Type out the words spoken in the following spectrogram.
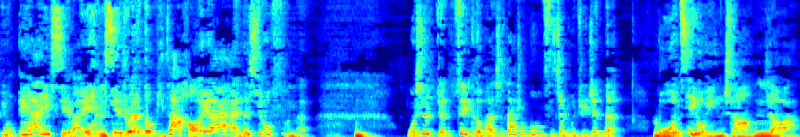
用 AI 写吧，AI 写出来都比他好，AI 还能修复呢。嗯，我是觉得最可怕的是《大宋公司》这部剧，真的逻辑有硬伤，你知道吧？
